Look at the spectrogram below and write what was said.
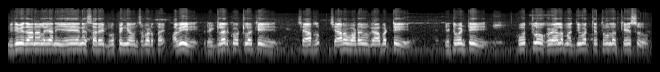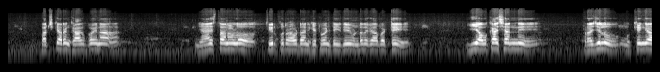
విధి విధానాలు కానీ ఏ అయినా సరే గోప్యంగా ఉంచబడతాయి. అవి రెగ్యులర్ కోర్టులోకి చేర చేరబడవు కాబట్టి ఎటువంటి కోర్టులో ఒకవేళ మధ్యవర్తిత్వంలో కేసు పరిష్కారం కాకపోయినా న్యాయస్థానంలో తీర్పు రావడానికి ఎటువంటి ఇది ఉండదు కాబట్టి ఈ అవకాశాన్ని ప్రజలు ముఖ్యంగా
